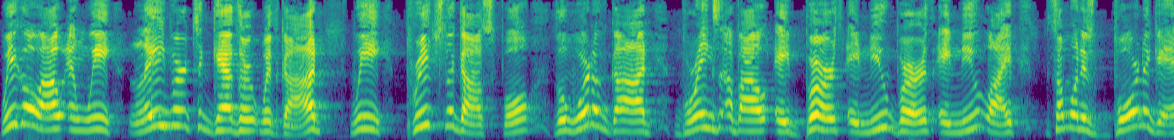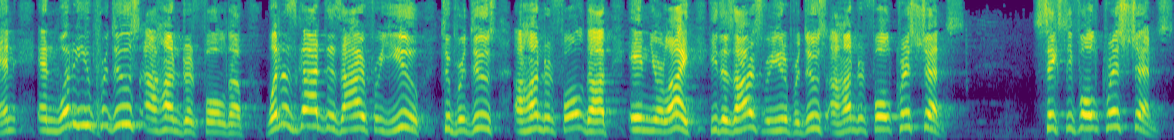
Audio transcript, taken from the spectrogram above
We go out and we labor together with God. We preach the gospel. The word of God brings about a birth, a new birth, a new life. Someone is born again. And what do you produce a hundredfold of? What does God desire for you to produce a hundredfold of in your life? He desires for you to produce a hundredfold Christians, sixtyfold Christians,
